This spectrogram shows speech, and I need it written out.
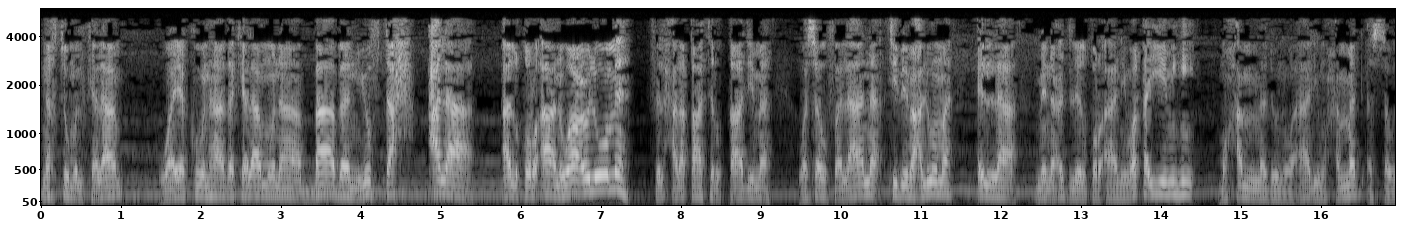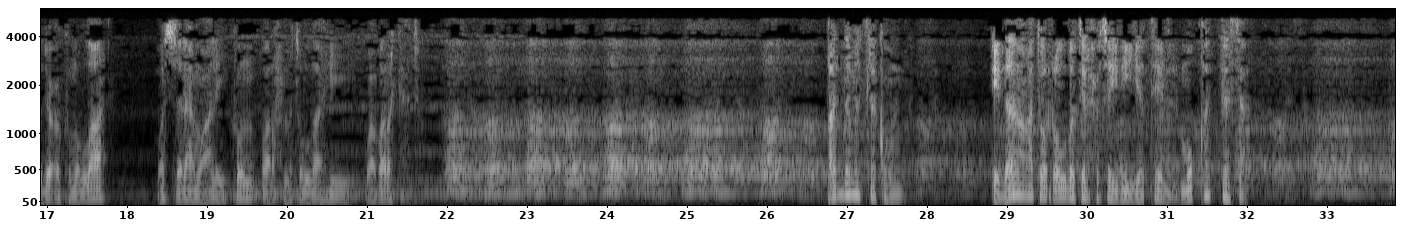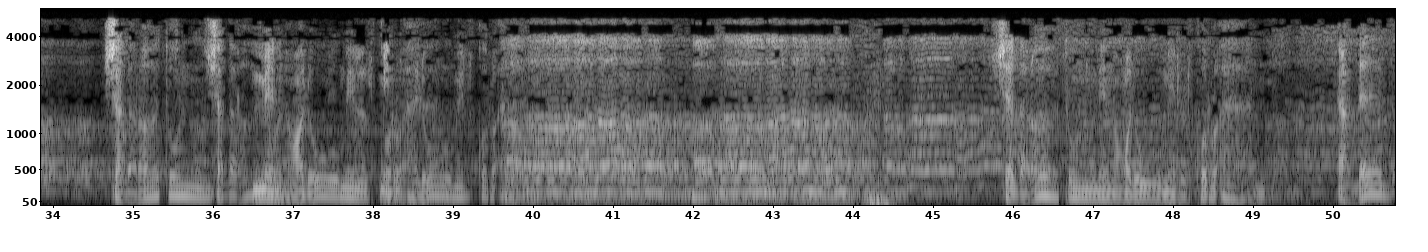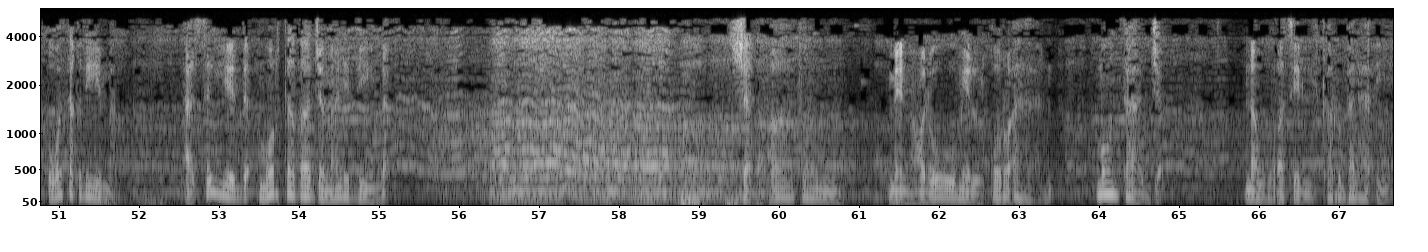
نختم الكلام ويكون هذا كلامنا بابا يفتح على القرآن وعلومه في الحلقات القادمة وسوف لا نأتي بمعلومة إلا من عدل القرآن وقيمه. محمد وآل محمد أستودعكم الله والسلام عليكم ورحمة الله وبركاته. قدمت لكم إذاعة الروضة الحسينية المقدسة. شذرات شذرات من علوم القرآن, من علوم القرآن. شذرات من علوم القرآن. إعداد وتقديم السيد مرتضى جمال الدين. شذرات من علوم القرآن. مونتاج. نورة الكربلائي.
